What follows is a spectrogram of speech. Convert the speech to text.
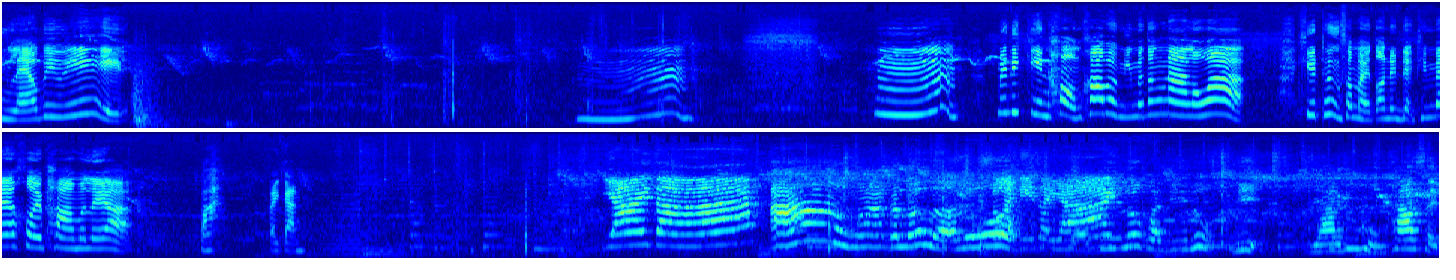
งแล้วบีบี้หืมหืมไม่ได้กินหอมข้าวแบบนี้มาตั้งนานแล้วอะคิดถึงสมัยตอนเด็กๆที่แม่เคยพามาเลยอะไปะไปกัน ยายจ๋าอ้าวมากันแล้วเหรอลูกสวัสดีจ้ะยาสวัสย ดีลูกสวัสดีลูก นี่ ยายเพิ่งหุงข้าวเสร็จ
